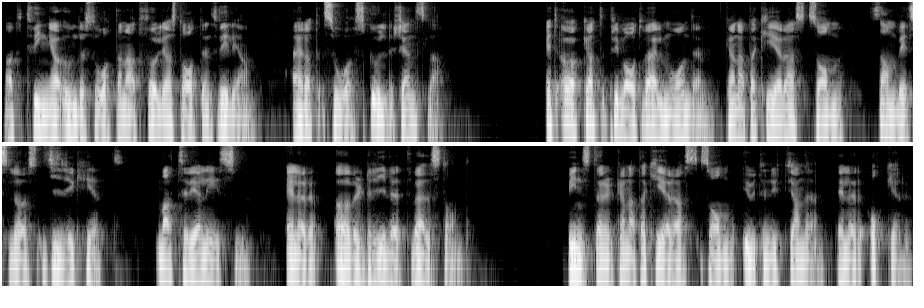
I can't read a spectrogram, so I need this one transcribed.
att tvinga undersåtarna att följa statens vilja är att så skuldkänsla. Ett ökat privat välmående kan attackeras som samvetslös girighet, materialism eller överdrivet välstånd. Vinster kan attackeras som utnyttjande eller ocker.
